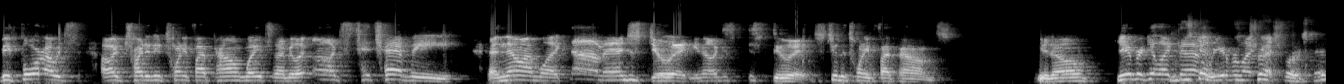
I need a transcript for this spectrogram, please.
before I would I would try to do 25 pound weights and I'd be like, oh, it's, it's heavy. And now I'm like, nah, man, just do it. You know, just just do it. Just do the 25 pounds. You know. You ever get like You that? Were you ever like, stretch first. eh?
